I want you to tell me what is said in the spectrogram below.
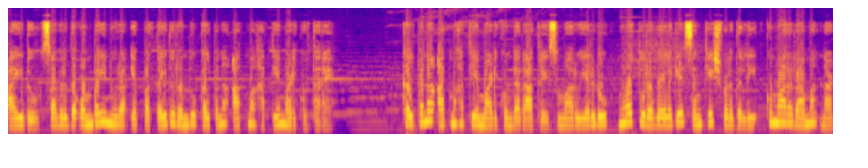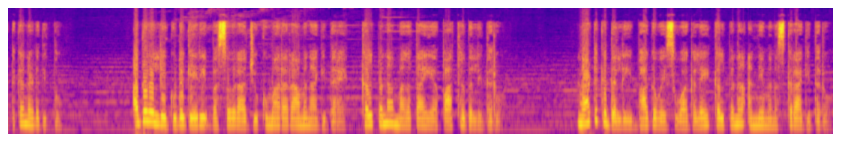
ಐದು ಸಾವಿರದ ಒಂಬೈನೂರ ಎಪ್ಪತ್ತೈದರಂದು ಕಲ್ಪನಾ ಆತ್ಮಹತ್ಯೆ ಮಾಡಿಕೊಳ್ತಾರೆ. ಕಲ್ಪನಾ ಆತ್ಮಹತ್ಯೆ ಮಾಡಿಕೊಂಡ ರಾತ್ರಿ ಸುಮಾರು ಎರಡು ಮೂವತ್ತರ ವೇಳೆಗೆ ಸಂಕೇಶ್ವರದಲ್ಲಿ ಕುಮಾರರಾಮ ನಾಟಕ ನಡೆದಿತ್ತು. ಅದರಲ್ಲಿ ಗುಡಗೇರಿ ಬಸವರಾಜು ಕುಮಾರರಾಮನಾಗಿದ್ದರೆ ಕಲ್ಪನಾ ಮಲತಾಯಿಯ ಪಾತ್ರದಲ್ಲಿದ್ದರು. ನಾಟಕದಲ್ಲಿ ಭಾಗವಹಿಸುವಾಗಲೇ ಕಲ್ಪನಾ ಅನ್ಯಮನಸ್ಕರಾಗಿದ್ದರು.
